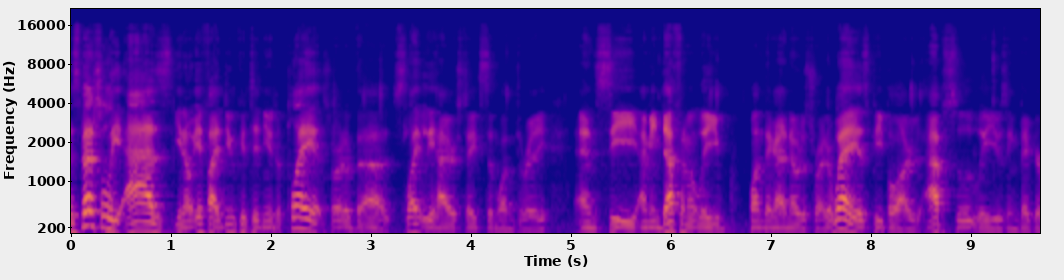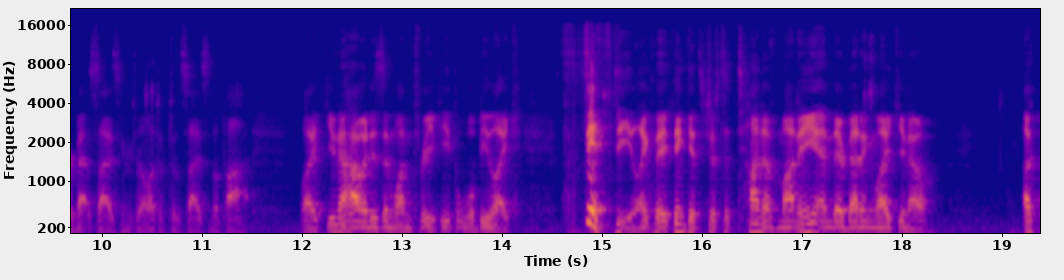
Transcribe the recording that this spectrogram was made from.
especially as you know, if I do continue to play at sort of uh, slightly higher stakes than one three, and see. I mean, definitely one thing I noticed right away is people are absolutely using bigger bet sizings relative to the size of the pot. Like you know how it is in one three, people will be like fifty, like they think it's just a ton of money, and they're betting like you know a,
